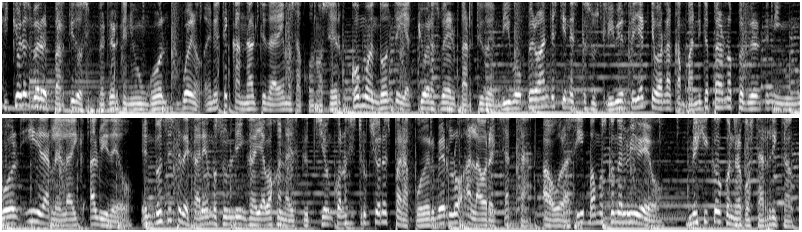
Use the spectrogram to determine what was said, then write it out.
Si quieres ver el partido sin perderte ni un gol, bueno, en este canal te daremos a conocer cómo, en dónde y a qué horas ver el partido en vivo, pero antes tienes que suscribirte y activar la campanita para no perderte ningún gol y darle like al video. Entonces te dejaremos un link ahí abajo en la descripción con las instrucciones para poder verlo a la hora exacta. Ahora sí, vamos con el video. México contra Costa Rica,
